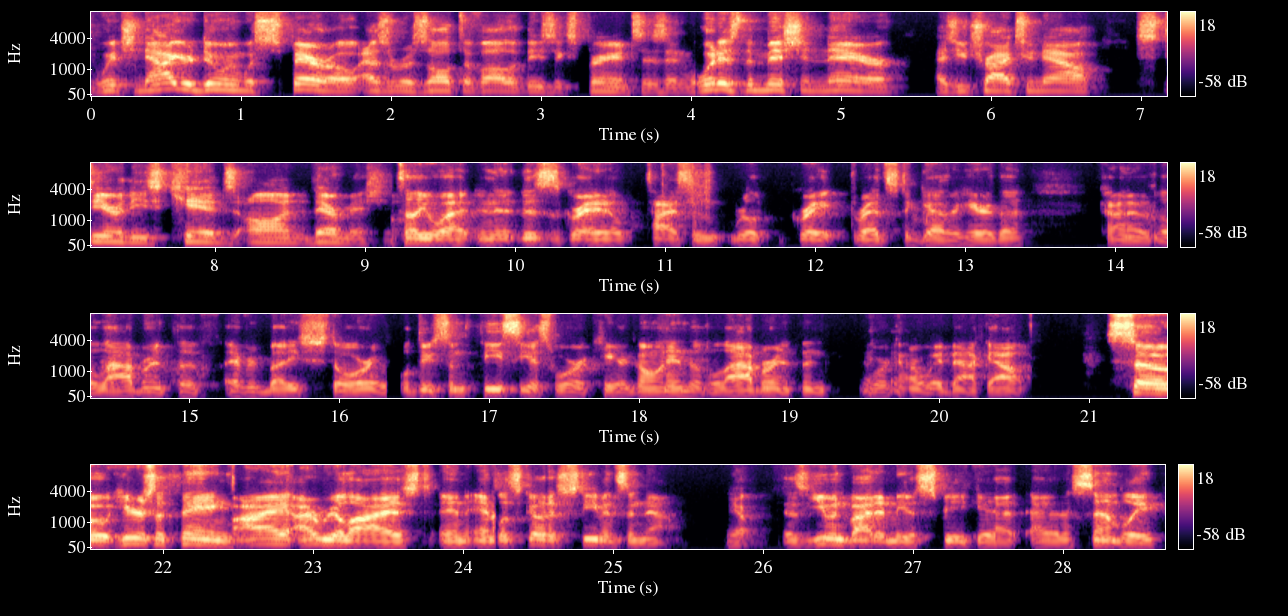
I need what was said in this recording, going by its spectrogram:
which now you're doing with Sparrow as a result of all of these experiences. And what is the mission there as you try to now steer these kids on their mission? I'll tell you what, and this is great. It'll tie some real great threads together here. The kind of the labyrinth of everybody's story. We'll do some Theseus work here, going into the labyrinth and working our way back out. So here's the thing I, I realized, and, and let's go to Stevenson now. Yep. Because you invited me to speak at, at an assembly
